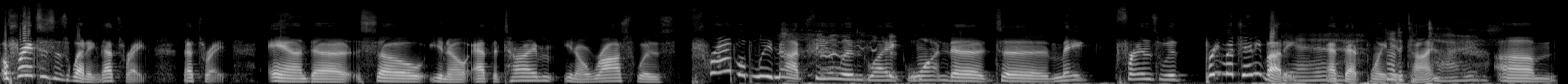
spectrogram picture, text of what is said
Oh, Francis's wedding. That's right. That's right. And uh, so, you know, at the time, you know, Ross was probably not feeling like wanting to to make friends with pretty much anybody at that point in time. time. Um,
